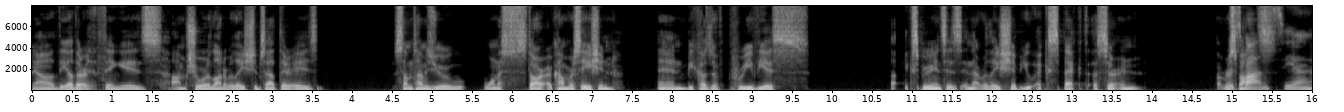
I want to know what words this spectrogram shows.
Now, the other thing is, I'm sure a lot of relationships out there is sometimes you want to start a conversation and because of previous uh, experiences in that relationship, you expect a certain uh, response. response. Yeah.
